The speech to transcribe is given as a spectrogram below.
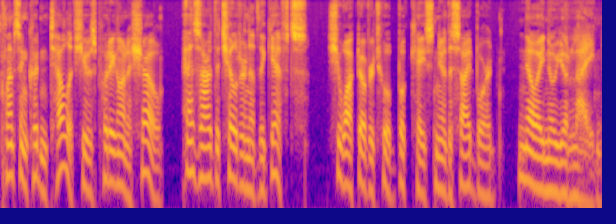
Clemson couldn't tell if she was putting on a show, as are the children of the gifts. She walked over to a bookcase near the sideboard. Now I know you're lying.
